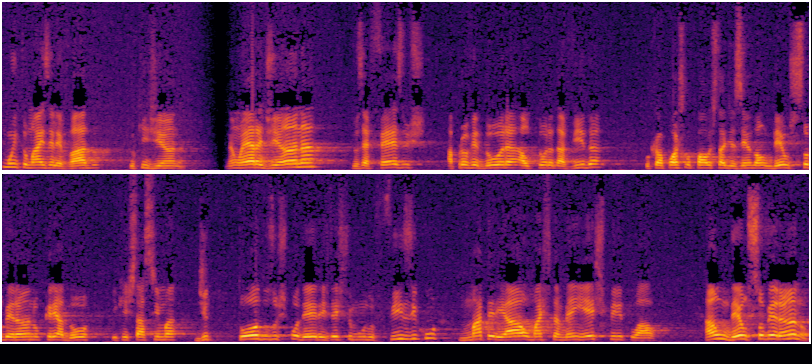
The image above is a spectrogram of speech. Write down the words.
muito mais elevado do que Diana. Não era Diana dos Efésios a provedora, a autora da vida, o que o apóstolo Paulo está dizendo a um Deus soberano, criador e que está acima de todos os poderes deste mundo físico, material, mas também espiritual. Há um Deus soberano.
